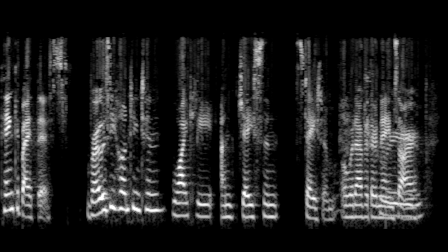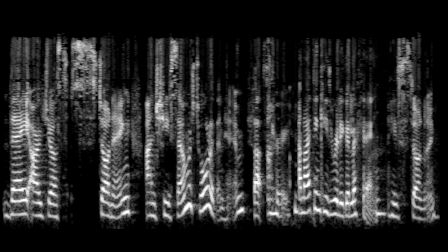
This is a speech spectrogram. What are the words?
think about this: Rosie Huntington, Whiteley, and Jason Statham, or whatever their names are. They are just stunning, and she's so much taller than him. That's true, and I think he's really good looking. He's stunning,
